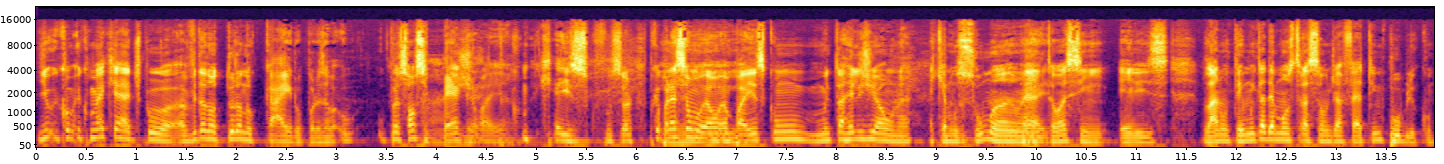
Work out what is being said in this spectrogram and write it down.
E, e como, e como é que é, tipo, a vida noturna no Cairo, por exemplo? O, o pessoal se Ah, pega. joia. Como é que é isso que funciona? Porque parece um, é um, é um país com muita religião, né? É que é muçulmano, né? É. Então, assim, eles. Lá não tem muita demonstração de afeto em público.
